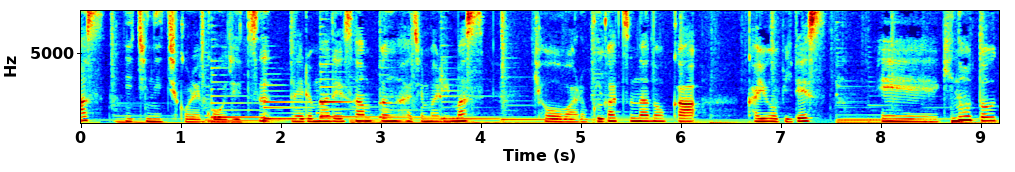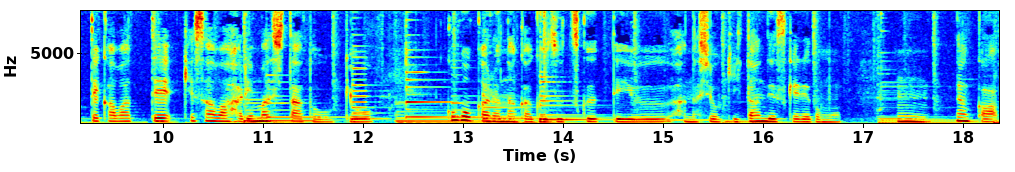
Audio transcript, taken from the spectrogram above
ます。日日これ口実。寝るまで3分始まります。今日は6月7日。火曜日です、えー、昨日と打って変わって今朝は晴れました。東京。午後からなんかぐずつくっていう話を聞いたんですけれども。うん。なんか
